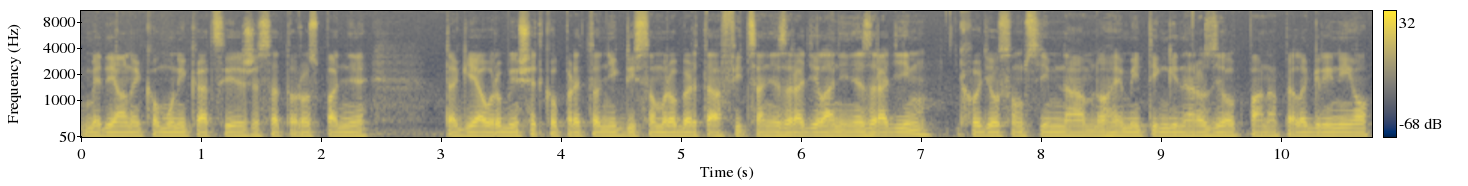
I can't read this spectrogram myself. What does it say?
mediálnej komunikácie, že sa to rozpadne, tak ja urobím všetko preto. Nikdy som Roberta Fica nezradil ani nezradím. Chodil som s ním na mnohé mítingy na rozdiel od pána Pellegriniho.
